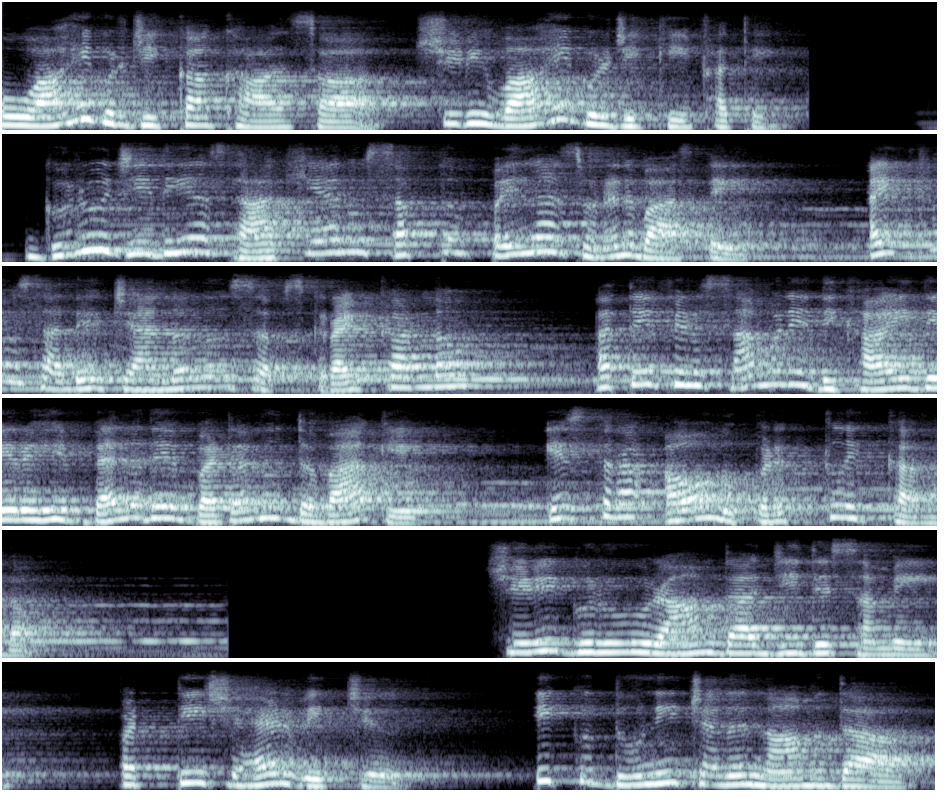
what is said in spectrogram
ਵਾਹਿਗੁਰੂ ਜੀ ਕਾ ਖਾਲਸਾ, ਸ੍ਰੀ ਵਾਹਿਗੁਰੂ ਜੀ ਕੀ ਫਤਿਹ। ਗੁਰੂ ਜੀ ਦੀਆਂ ਸਾਖੀਆਂ ਨੂੰ ਸਭ ਤੋਂ ਪਹਿਲਾਂ ਸੁਣਨ ਵਾਸਤੇ ਇੱਥੋਂ ਸਾਡੇ ਚੈਨਲ ਨੂੰ ਸਬਸਕ੍ਰਾਈਬ ਕਰ ਲਓ ਅਤੇ ਫਿਰ ਸਾਹਮਣੇ ਦਿਖਾਈ ਦੇ ਰਹੇ ਬੈਲ ਦੇ ਬਟਨ ਨੂੰ ਦਬਾ ਕੇ ਇਸ ਤਰ੍ਹਾਂ ਆਲ ਉੱਪਰ ਕਲਿੱਕ ਕਰ ਲਓ। ਸ਼੍ਰੀ ਗੁਰੂ ਰਾਮਦਾਸ ਜੀ ਦੇ ਸਮੇਂ ਪੱਟੀ ਸ਼ਹਿਰ ਵਿੱਚ ਇੱਕ ਦੂਨੀ ਚੰਦ ਨਾਮ ਦਾ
